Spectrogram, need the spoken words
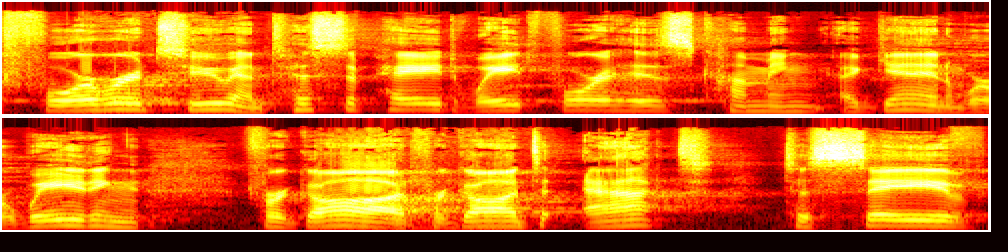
forward to, anticipate, wait for his coming again. We're waiting for God, for God to act, to save,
